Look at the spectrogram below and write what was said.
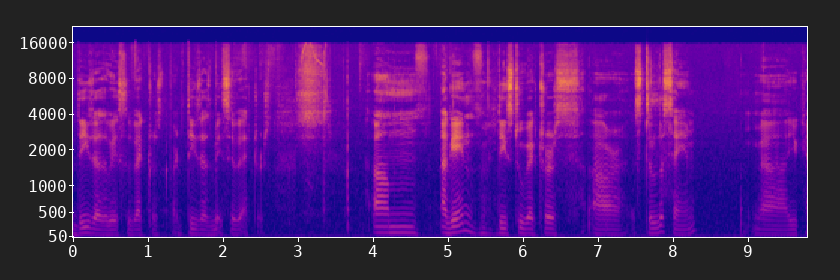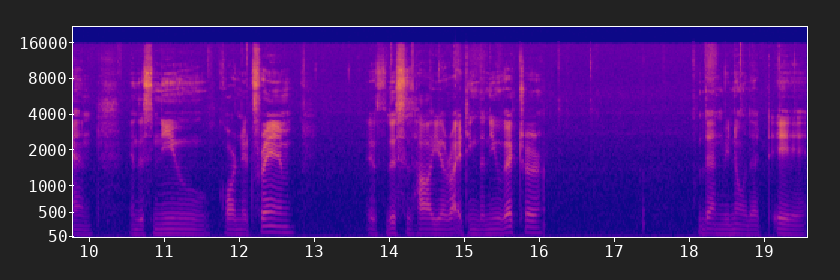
these as basis vectors but these as basis vectors. Um, again these two vectors are still the same. Uh, you can in this new coordinate frame if this is how you're writing the new vector then we know that a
